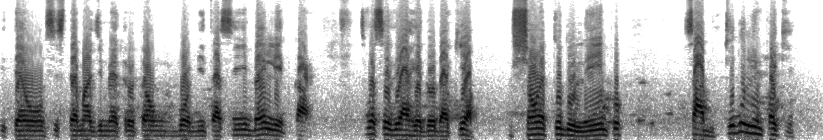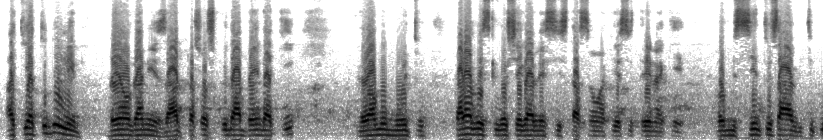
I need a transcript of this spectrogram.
e tem um sistema de metrô tão bonito assim, bem limpo, cara. Se você ver a redor daqui, ó, o chão é tudo limpo, sabe? Tudo limpo aqui. Aqui é tudo limpo, bem organizado, pessoas cuidam bem daqui. Eu amo muito. Cada vez que vou chegar nessa estação aqui, esse treino aqui, eu me sinto, sabe, tipo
